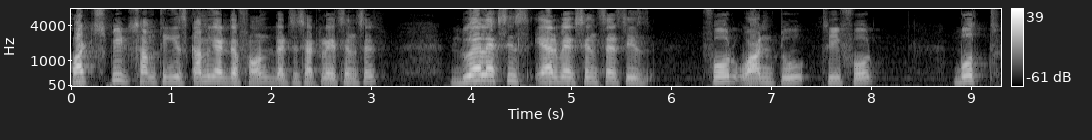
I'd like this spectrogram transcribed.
What speed something is coming at the front that is satellite sensor. Dual axis airbag sensors is 4 1 2 3 4 both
